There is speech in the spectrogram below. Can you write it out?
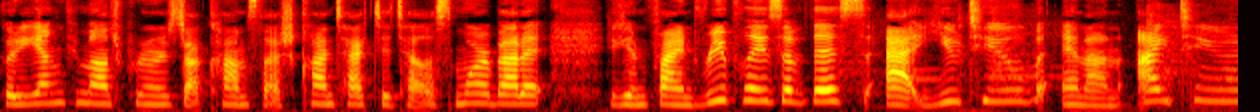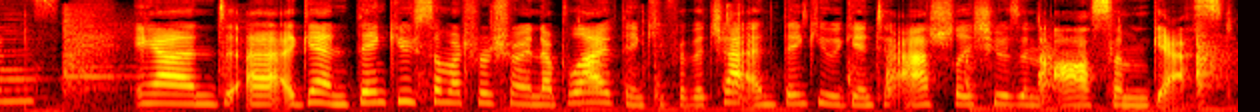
Go to youngfemaleentrepreneurs.com slash contact to tell us more about it. You can find replays of this at YouTube and on iTunes. And uh, again, thank you so much for showing up live. Thank you for the chat. And thank you again to Ashley. She was an awesome guest.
